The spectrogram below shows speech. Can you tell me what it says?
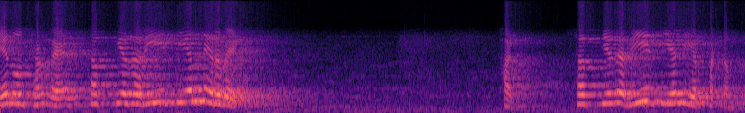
ಏನು ಅಂತ ಹೇಳಿದ್ರೆ ಸತ್ಯದ ರೀತಿಯಲ್ಲಿ ಇರಬೇಕು. ಹಾಗೆ, ಸತ್ಯದ ರೀತಿಯಲ್ಲಿ ಇರ್ತಕ್ಕಂಥದ್ದು.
